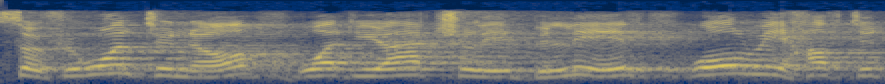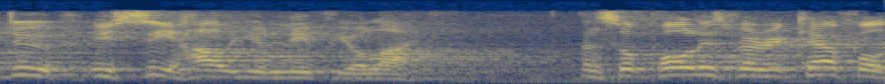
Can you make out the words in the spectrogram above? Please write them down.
So if you want to know what you actually believe, all we have to do is see how you live your life. And so Paul is very careful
